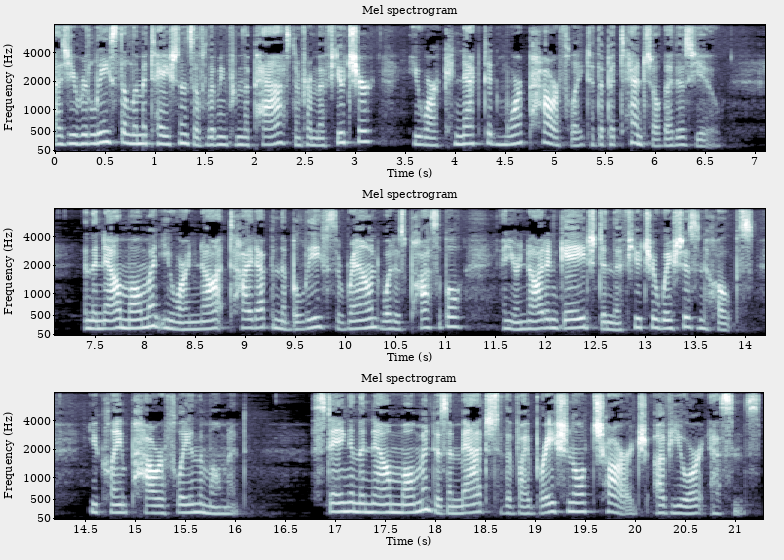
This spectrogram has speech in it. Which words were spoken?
As you release the limitations of living from the past and from the future, you are connected more powerfully to the potential that is you. In the now moment, you are not tied up in the beliefs around what is possible, and you're not engaged in the future wishes and hopes you claim powerfully in the moment. Staying in the now moment is a match to the vibrational charge of your essence.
